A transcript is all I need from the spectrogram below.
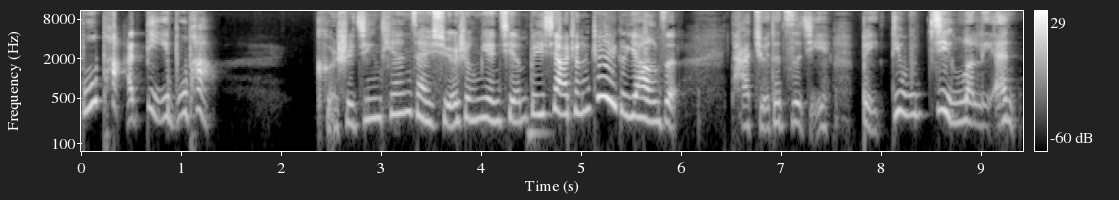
不怕地不怕，可是今天在学生面前被吓成这个样子，他觉得自己被丢尽了脸。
